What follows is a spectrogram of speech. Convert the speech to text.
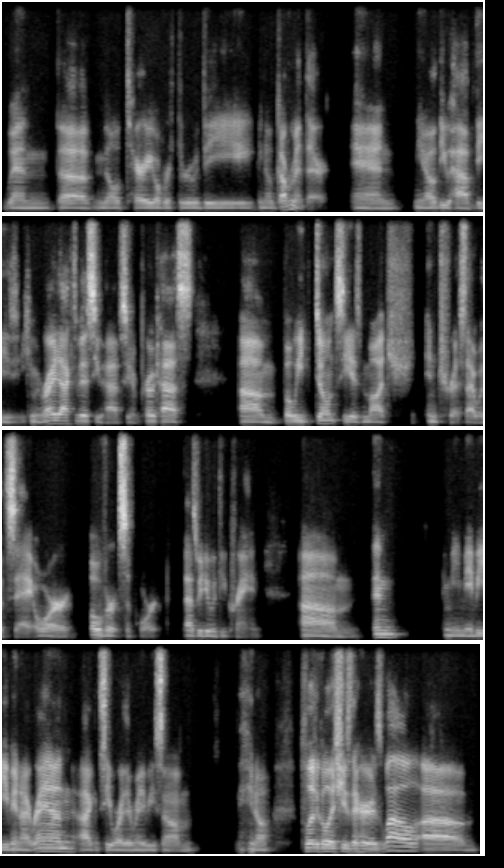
when the military overthrew the you know government there and you know you have these human rights activists you have student protests um, but we don't see as much interest i would say or overt support as we do with ukraine. Um, and i mean maybe even iran i can see where there may be some you know political issues there as well. Um,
